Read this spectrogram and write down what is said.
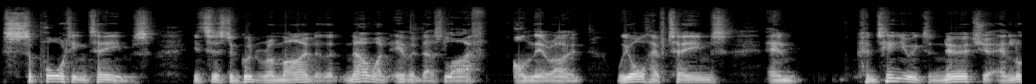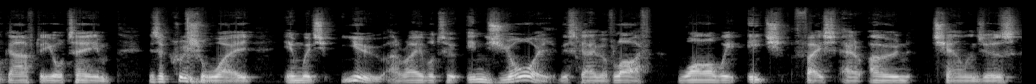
supporting teams. It's just a good reminder that no one ever does life on their own. We all have teams and continuing to nurture and look after your team is a crucial way in which you are able to enjoy this game of life while we each face our own challenges,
